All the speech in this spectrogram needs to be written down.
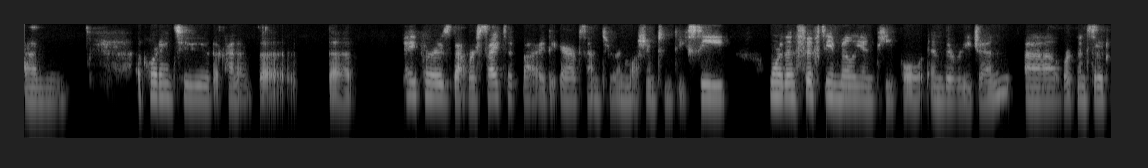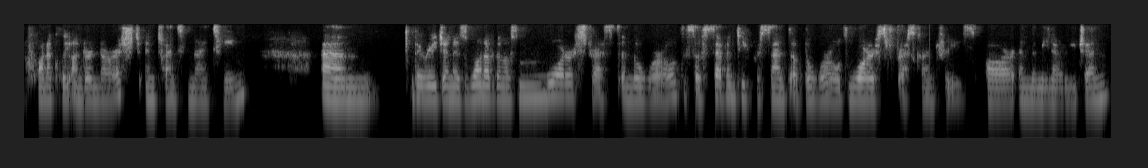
Um, according to the kind of the, the papers that were cited by the Arab Center in Washington, D.C., more than 50 million people in the region uh, were considered chronically undernourished in 2019. Um, the region is one of the most water stressed in the world. So 70% of the world's water stressed countries are in the MENA region.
